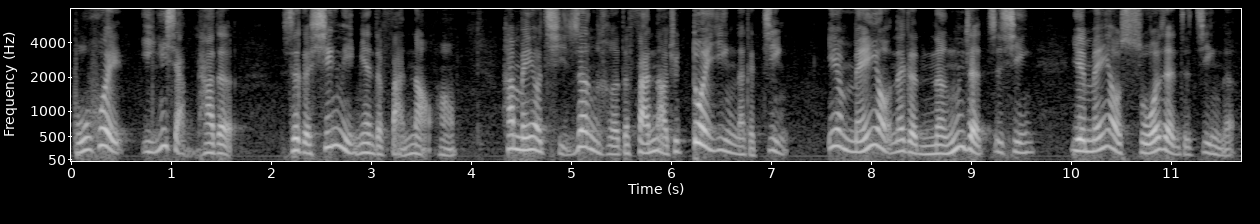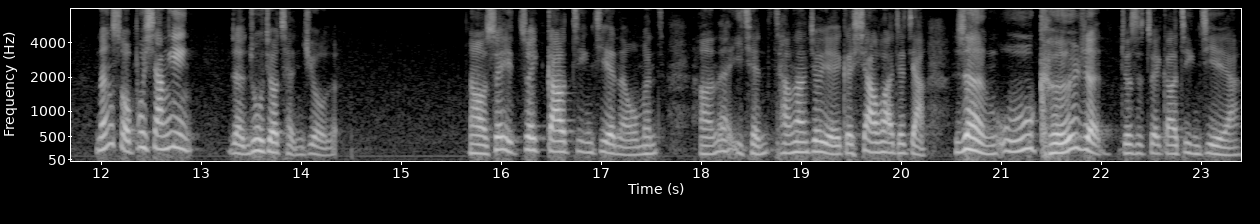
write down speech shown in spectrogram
不会影响他的这个心里面的烦恼哈，他没有起任何的烦恼去对应那个境，因为没有那个能忍之心，也没有所忍之境了，能所不相应，忍住就成就了。哦，所以最高境界呢，我们啊，那以前常常就有一个笑话，就讲忍无可忍，就是最高境界啊。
